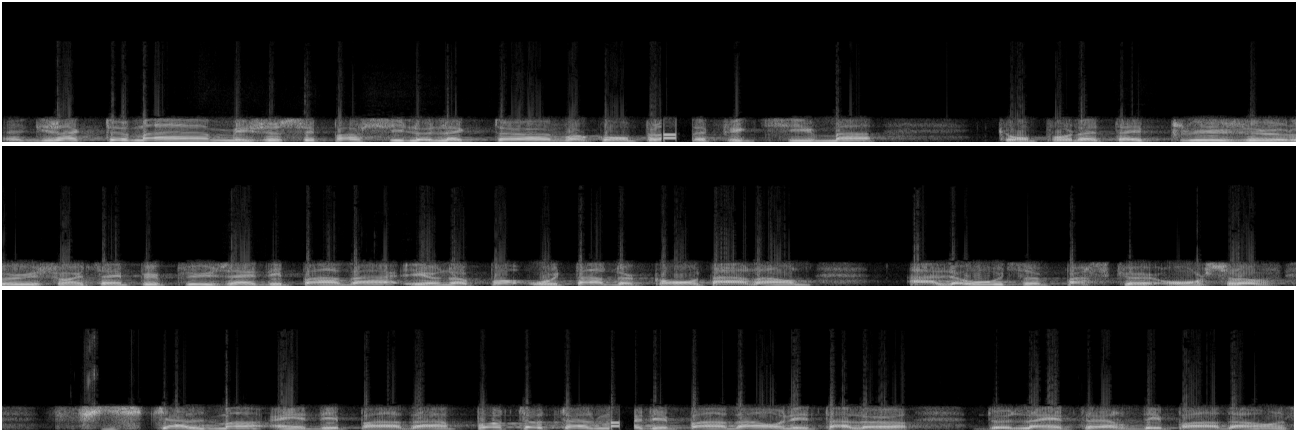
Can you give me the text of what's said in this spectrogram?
Exactement, mais je ne sais pas si le lecteur va comprendre effectivement qu'on pourrait être plus heureux est un peu plus indépendant et on n'a pas autant de comptes à rendre à l'autre parce qu'on sera fiscalement indépendant, pas totalement indépendant, on est à l'heure de l'interdépendance,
